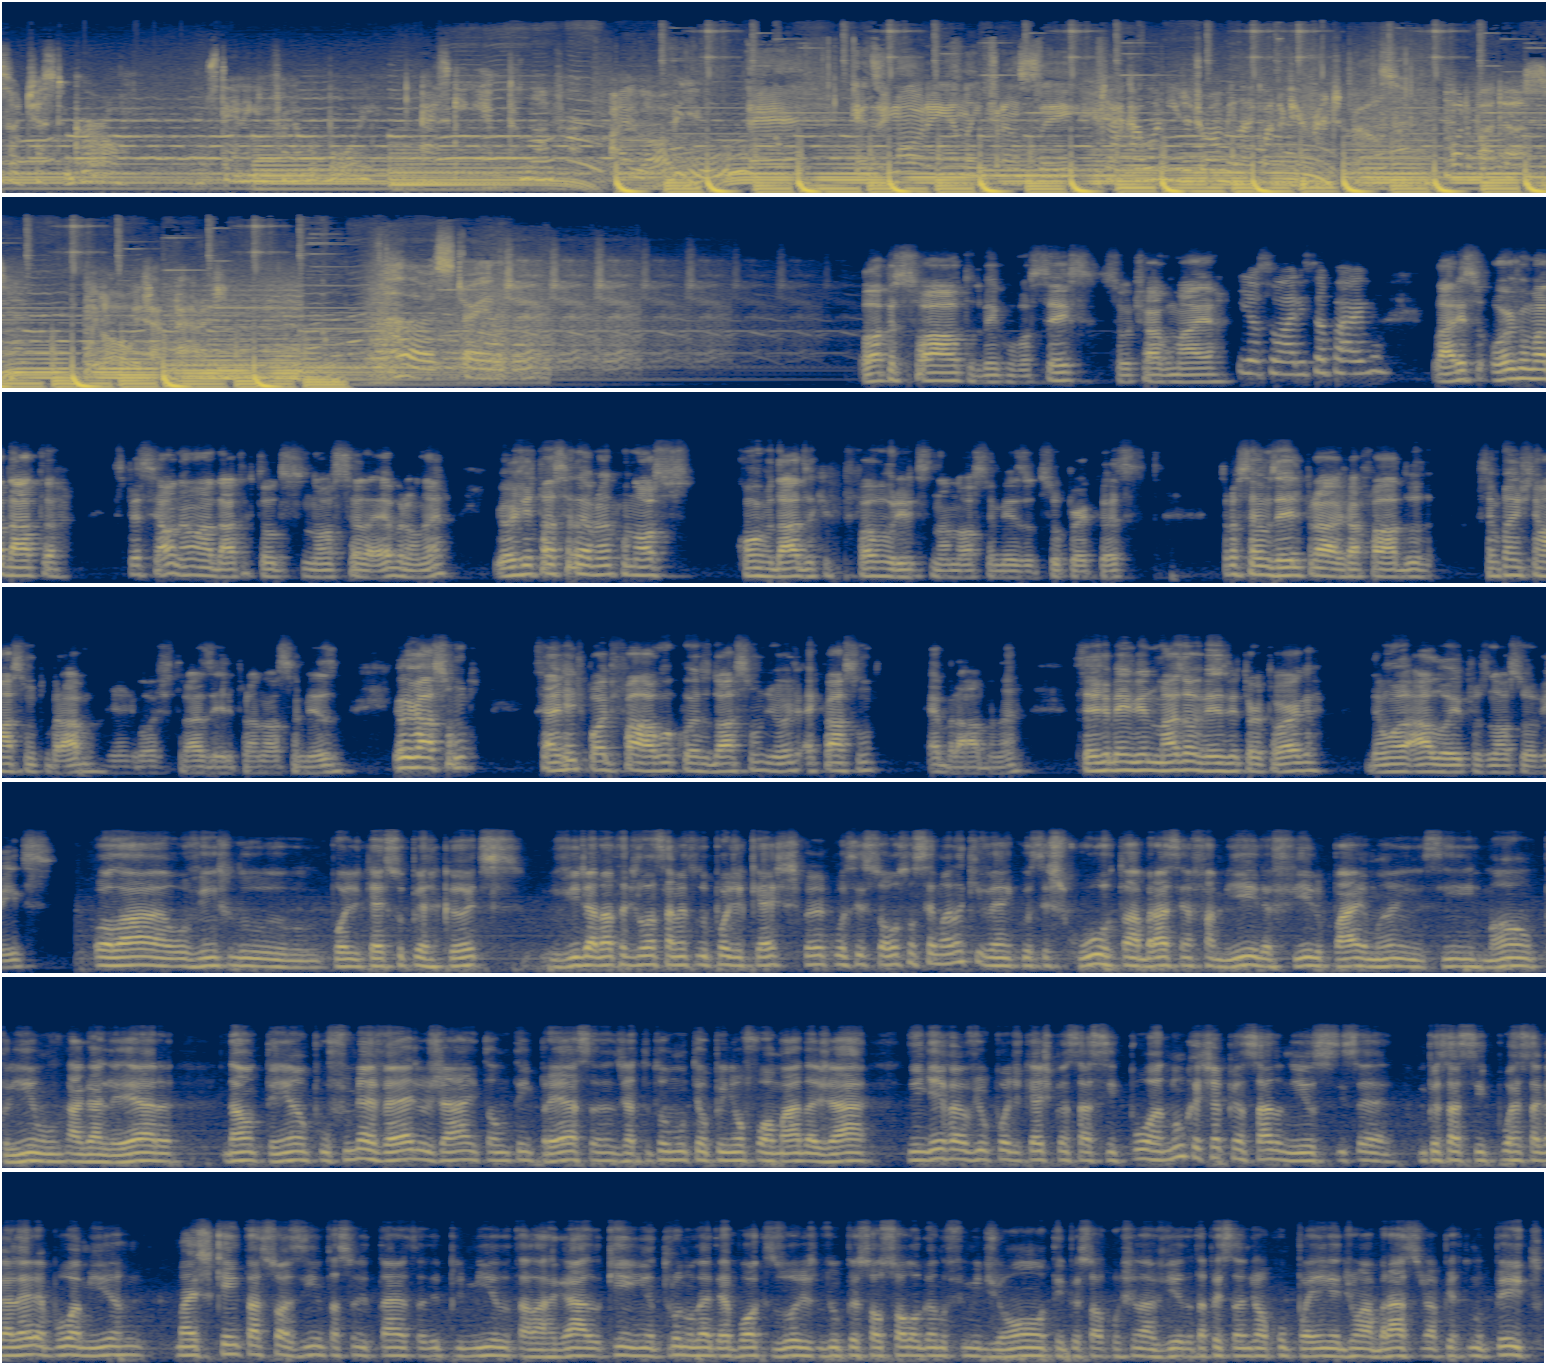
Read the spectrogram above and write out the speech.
also just a girl standing in front of a boy, asking him to love her. I love you. É, quer dizer morena em francês. Jack, I want you to draw me like one of your French girls. What about us? We'll always have Paris. Hello, stranger. Olá pessoal, tudo bem com vocês? Sou o Thiago Maia. E eu sou Larissa Paiva. Larissa, hoje é uma data especial, não? Uma data que todos nós celebram, né? E hoje a gente está celebrando com nossos convidados aqui favoritos na nossa mesa do Supercuts. Trouxemos ele para já falar do. Sempre a gente tem um assunto brabo, a gente gosta de trazer ele para nossa mesa. E o assunto, se a gente pode falar alguma coisa do assunto de hoje, é que o assunto é brabo, né? Seja bem-vindo mais uma vez, Vitor Torga. Dê um alô aí para os nossos ouvintes. Olá, ouvinte do podcast Supercuts. Vídeo a data de lançamento do podcast. Espero que vocês só ouçam semana que vem, que vocês curtam, abracem a família, filho, pai, mãe, assim, irmão, primo, a galera. Dá um tempo. O filme é velho já, então não tem pressa. Já todo mundo tem opinião formada já. Ninguém vai ouvir o podcast e pensar assim, porra, nunca tinha pensado nisso. Isso é. Pensar assim, porra, essa galera é boa mesmo. Mas quem tá sozinho, tá solitário, tá deprimido, tá largado, quem entrou no Leatherbox hoje, viu o pessoal só logando o filme de ontem, o pessoal curtindo a vida, tá precisando de uma companhia, de um abraço, de um aperto no peito,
